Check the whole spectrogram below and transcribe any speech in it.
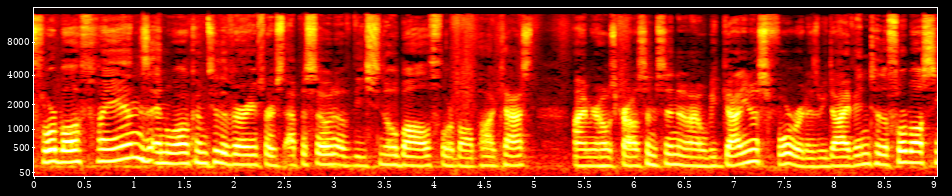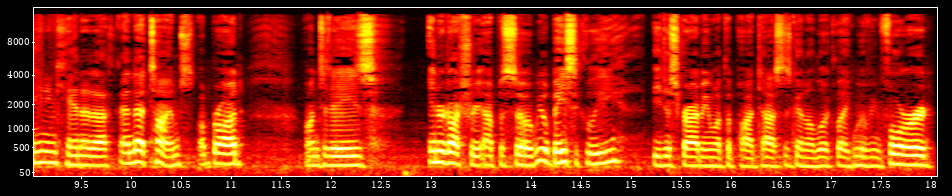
Floorball fans, and welcome to the very first episode of the Snowball Floorball Podcast. I'm your host, Karl Simpson, and I will be guiding us forward as we dive into the floorball scene in Canada and at times abroad. On today's introductory episode, we will basically be describing what the podcast is going to look like moving forward,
